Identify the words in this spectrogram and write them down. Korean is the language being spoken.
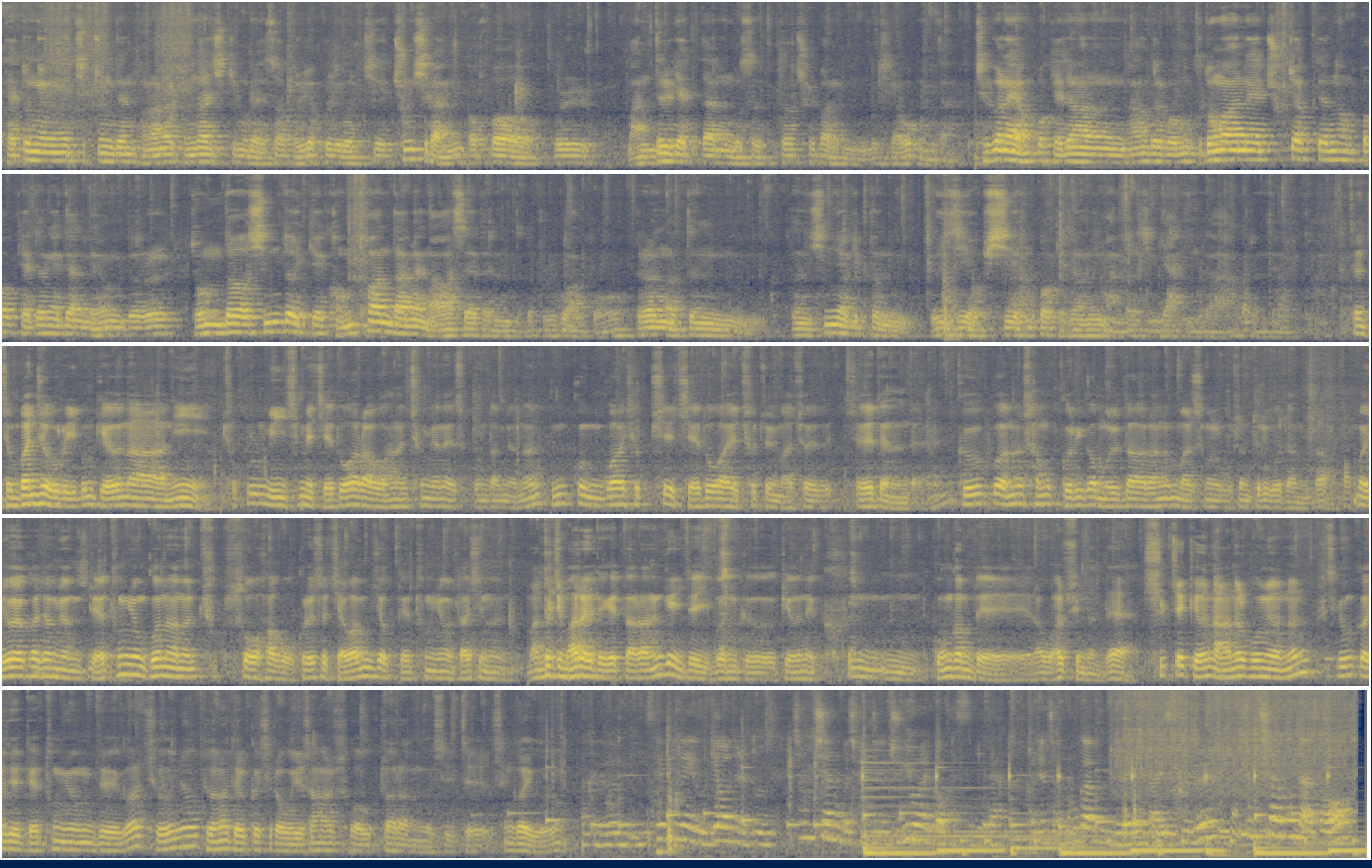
대통령에 집중된 권한을 분산시킴으로 해서 권력 분리 원칙에 충실한 헌법을 만들겠다는 것부터 출발한 것이라고 봅니다. 최근에 헌법 개정하는 사항들을 보면 그동안에 축적된 헌법 개정에 대한 내용들을 좀 더 심도 있게 검토한 다음에 나왔어야 되는데도 불구하고 그런 어떤 어떤 심려 깊은 의지 없이 헌법 개정안이 만들어진 게 아닌가 그런 생각이 듭니다. 전 전반적으로 이번 개헌안이 촛불 민심의 제도화라고 하는 측면에서 본다면은 분권과 협치의 제도화에 초점이 맞춰져야 되는데 그것과는 사뭇 거리가 멀다라는 말씀을 우선 드리고자 합니다. 뭐 요약하자면 대통령 권한은 축소하고 그래서 제왕적 대통령을 다시는 만들지 말아야 되겠다라는 게 이제 이번 그 개헌의 큰 공감대라고 할 수 있는데 실제 개헌안을 보면은 지금까지의 대통령제가 전혀 변화 될 것이라고 예상할 수가 없다라는 것이 제 생각이고요. 그이세 분의 의견을 또 청취하는 것이 굉장히 중요할 것 같습니다. 관련 전문가분들의 말씀을 청취하고 나서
